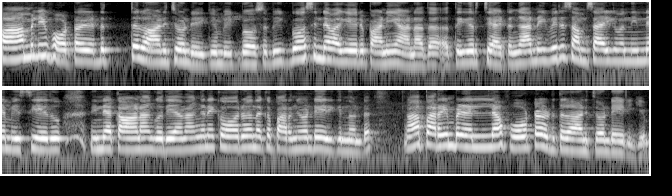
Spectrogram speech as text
ഫാമിലി ഫോട്ടോ എടുത്ത് കാണിച്ചുകൊണ്ടിരിക്കും ബിഗ് ബോസ്. ബിഗ് ബോസിന്റെ വകയൊരു പണിയാണ് പണിയാണത് തീർച്ചയായിട്ടും. കാരണം ഇവർ സംസാരിക്കുമ്പോൾ നിന്നെ മിസ് ചെയ്തു നിന്നെ കാണാൻ കൊതിയാന്ന് അങ്ങനെയൊക്കെ ഓരോന്നൊക്കെ പറഞ്ഞുകൊണ്ടേ ഇരിക്കുന്നുണ്ട്. ആ പറയുമ്പോഴെല്ലാം ഫോട്ടോ എടുത്ത് കാണിച്ചുകൊണ്ടേയിരിക്കും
